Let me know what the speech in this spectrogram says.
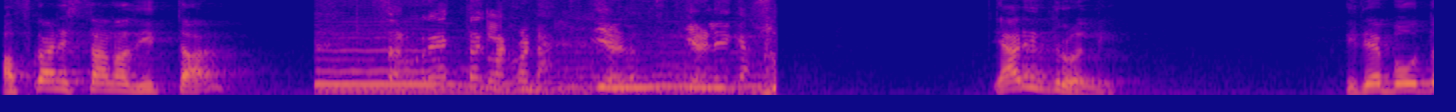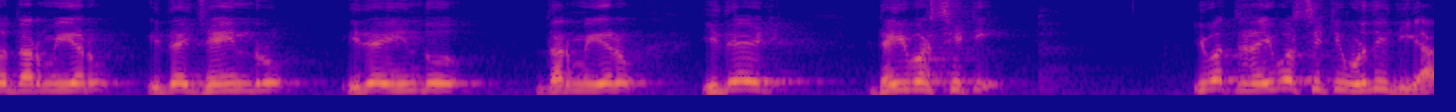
ಅಫ್ಘಾನಿಸ್ತಾನದ ಇತ್ತ? ಯಾರಿದ್ರು ಅಲ್ಲಿ? ಇದೇ ಬೌದ್ಧ ಧರ್ಮೀಯರು, ಇದೇ ಜೈನರು, ಇದೇ ಹಿಂದೂ ಧರ್ಮೀಯರು, ಇದೇ ಡೈವರ್ಸಿಟಿ ಇವತ್ತು ಡೈವರ್ಸಿಟಿ ಉಳಿದಿದೆಯಾ?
